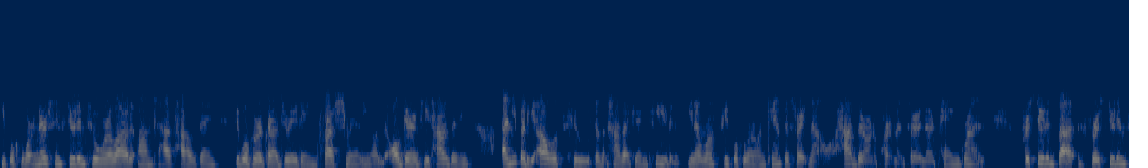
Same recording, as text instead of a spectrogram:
people who are nursing students who are allowed um, to have housing, people who are graduating, freshmen, you know, all guaranteed housing. Anybody else who doesn't have that guaranteed, you know, most people who are on campus right now have their own apartments or and are paying rent for students that for students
